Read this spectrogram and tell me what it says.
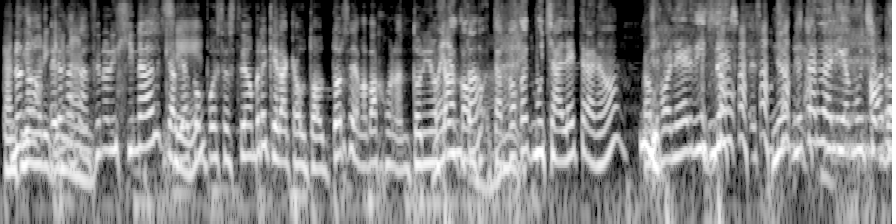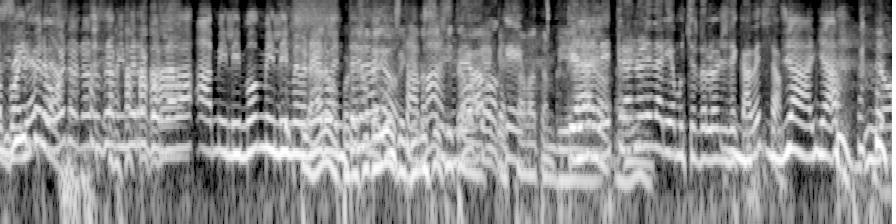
canción no, original. era una canción original que Sí. había compuesto este hombre que era cautoautor, se llamaba Juan Antonio Bueno, Canta. tampoco es mucha letra, ¿no? Componer, dices, No, no, no tardaría mucho en Ahora sí, componerla. pero bueno, no, no sé, a mí me recordaba a mi limón, mi limonero Claro, entero me digo que gusta yo no sé más. si ¿no? Pero estaba- vamos, que que, estaba también. que la letra no le daría muchos dolores de cabeza. Ya, ya. No.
